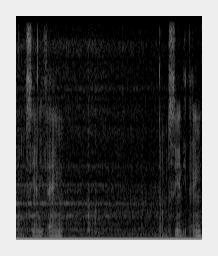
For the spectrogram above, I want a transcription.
Don't see anything. Don't see anything.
